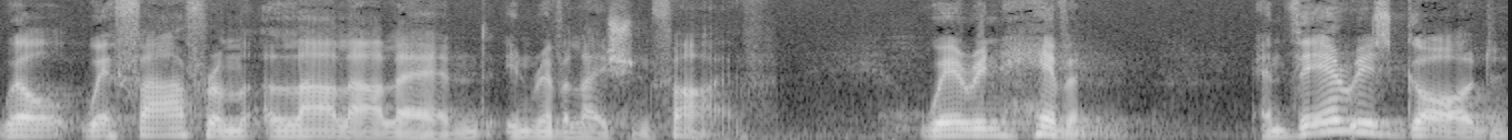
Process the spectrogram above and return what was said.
Well, we're far from La La Land in Revelation 5. We're in heaven. And there is God,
